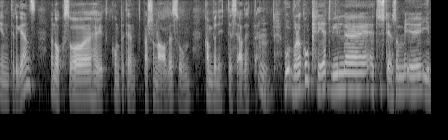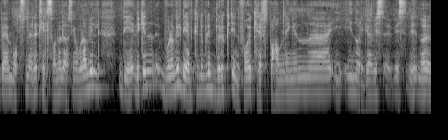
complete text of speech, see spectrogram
intelligens, men også høyt kompetent personale som kan benytte seg av dette. Mm. Hvordan konkret vil eh, et system som eh, IBM Watson eller tilsvarende løsninger, hvordan vil det, hvilken, hvordan vil det kunne bli brukt innenfor kreftbehandlingen eh, i, i Norge, hvis, hvis, når,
